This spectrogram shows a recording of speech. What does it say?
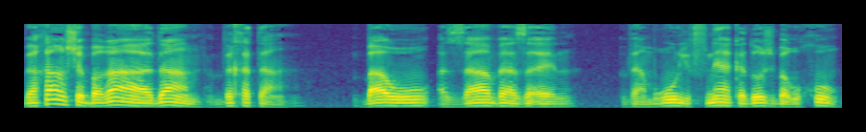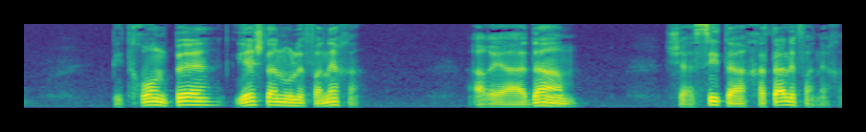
ואחר שברא האדם וחטא, באו עזה ועזאל, ואמרו לפני הקדוש ברוך הוא, פתחון פה יש לנו לפניך. הרי האדם שעשית חטא לפניך.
